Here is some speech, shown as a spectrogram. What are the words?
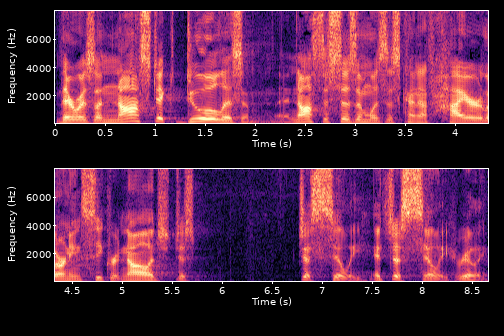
There was a Gnostic dualism. Gnosticism was this kind of higher learning, secret knowledge, just, just silly. It's just silly, really.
